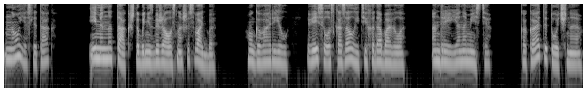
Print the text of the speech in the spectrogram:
«Ну, если так». «Именно так, чтобы не сбежала с нашей свадьбы». Уговорил. Весело сказала и тихо добавила. «Андрей, я на месте». «Какая ты точная».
